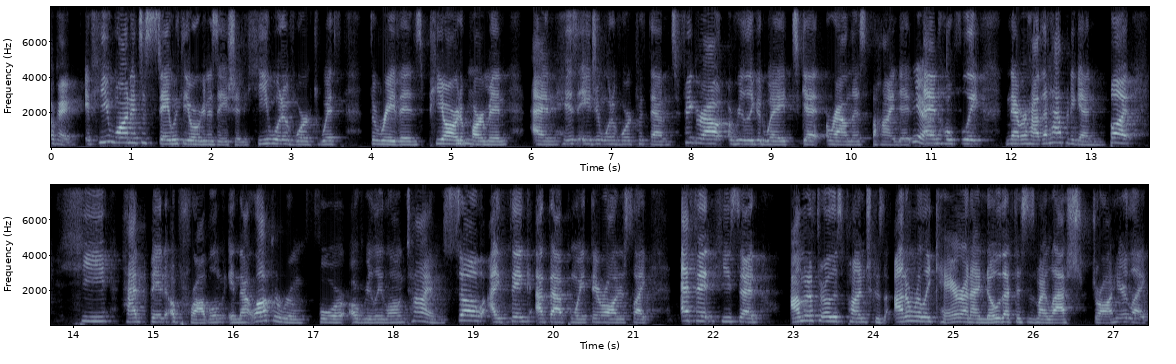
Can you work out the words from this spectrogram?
okay, if he wanted to stay with the organization, he would have worked with the Ravens PR Mhm. department and his agent would have worked with them to figure out a really good way to get around this behind it Yeah. and hopefully never have that happen again. But he had been a problem in that locker room for a really long time. So I think at that point they were all just like, F it. He said, I'm gonna throw this punch because I don't really care, and I know that this is my last straw here. Like,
